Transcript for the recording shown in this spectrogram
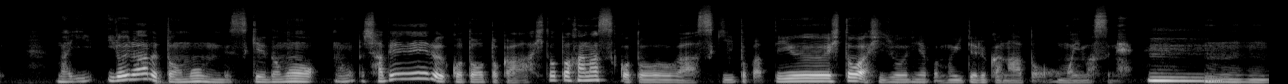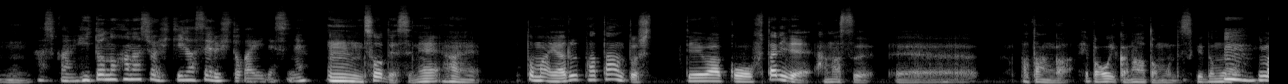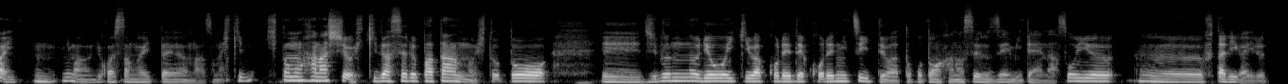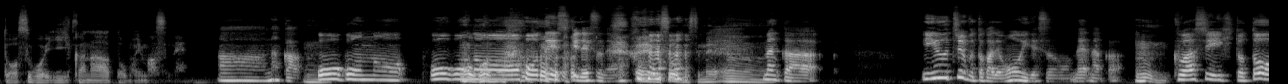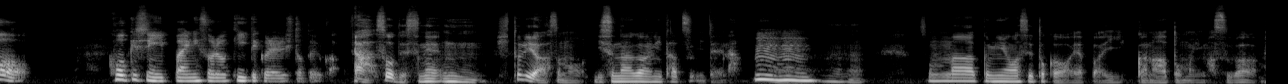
まあい、いろいろあると思うんですけれども、やっぱ喋ることとか、人と話すことが好きとかっていう人は非常にやっぱ向いてるかなと思いますね。うーんうんうん確かに人の話を引き出せる人がいいですね。うんうん。うん、そうですね。はい。あと、まあ、やるパターンとしては、こう、二人で話す、えーパターンがやっぱ多いかなと思うんですけども、うん今い、うん、今、旅館さんが言ったような、その引き、人の話を引き出せるパターンの人と、えー自分の領域はこれで、これについてはとことん話せるぜ、みたいな、そういう、うー二人がいるとすごいいいかなと思いますね。ああ、なんかうん黄金の、黄金の方程式ですね。えーそうですね。うん。なんか、YouTube とかでも多いですもんね。なんか、うん。詳しい人と、好奇心いっぱいにそれを聞いてくれる人というか。あ、そうですね。うん。一人はその、リスナー側に立つみたいな。うんうん。うんうんそんな組み合わせとかはやっぱいいかなと思いますが、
